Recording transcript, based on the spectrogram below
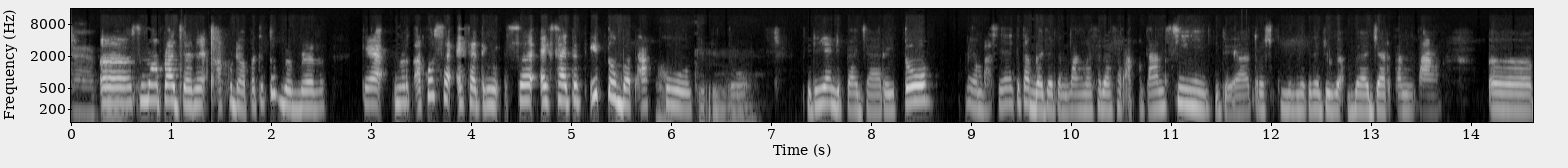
yeah, ya, uh, semua pelajaran yang aku dapat itu benar-benar kayak menurut aku se exciting se excited itu buat aku okay. gitu. Jadi yang dipelajari itu yang pastinya kita belajar tentang dasar-dasar akuntansi gitu ya. Terus kemudian kita juga belajar tentang uh,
